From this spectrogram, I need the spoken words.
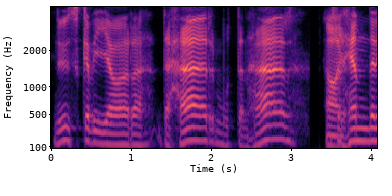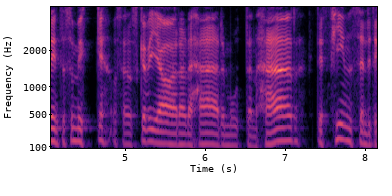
nu ska vi göra det här mot den här. Ja, sen händer det inte så mycket. Och sen ska vi göra det här mot den här. Det finns en lite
